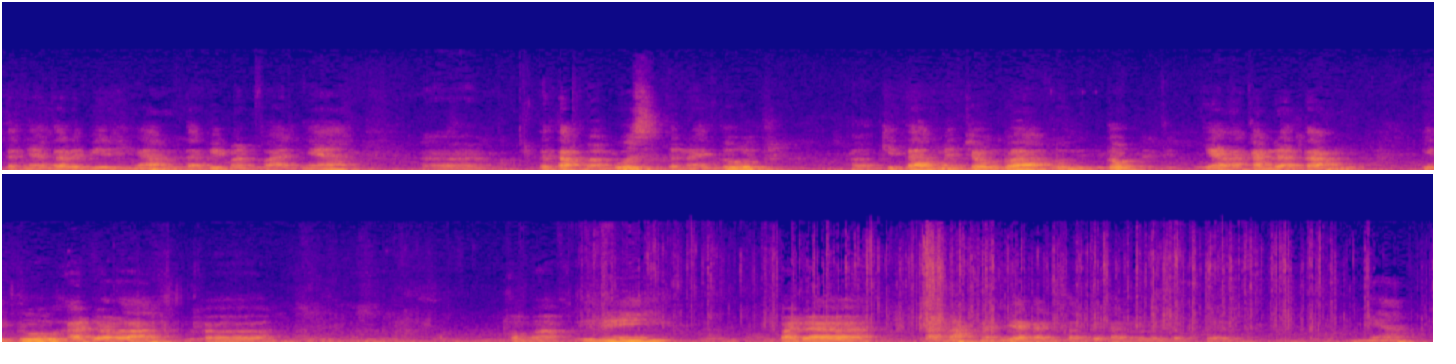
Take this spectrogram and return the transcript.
ternyata lebih ringan, tapi manfaatnya uh, tetap bagus. Karena itu uh, kita mencoba untuk yang akan datang itu adalah uh, oh maaf ini pada anak nanti akan disampaikan oleh dokternya.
